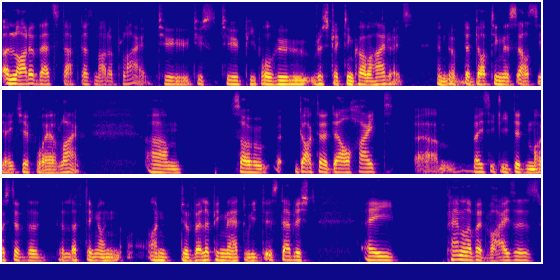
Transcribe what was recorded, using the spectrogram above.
a lot of that stuff does not apply to to to people who restricting carbohydrates and adopting this LCHF way of life. Um, so uh, Dr. Adele Hite um, basically did most of the, the lifting on on developing that. We established a panel of advisors,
